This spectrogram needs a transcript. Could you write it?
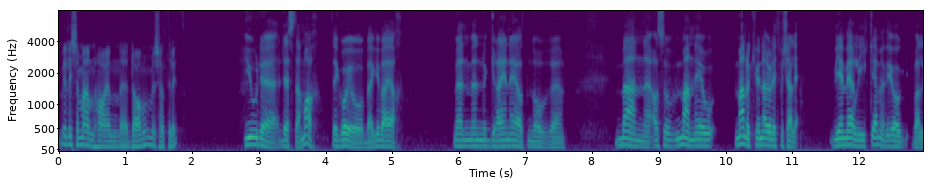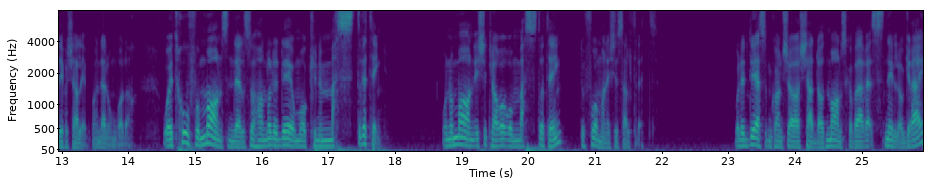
Vil ikke menn ha en eh, dame med selvtillit? Jo, det, det stemmer. Det går jo begge veier. Men, men greien er at når eh, menn Altså, menn jo Menn og kvinner er jo litt forskjellige. Vi er mer like, men vi er òg veldig forskjellige på en del områder. Og jeg tror for mannen sin del så handler det det om å kunne mestre ting. Og når mannen ikke klarer å mestre ting, da får man ikke selvtillit. Og det er det som kanskje har skjedd, at mannen skal være snill og grei.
